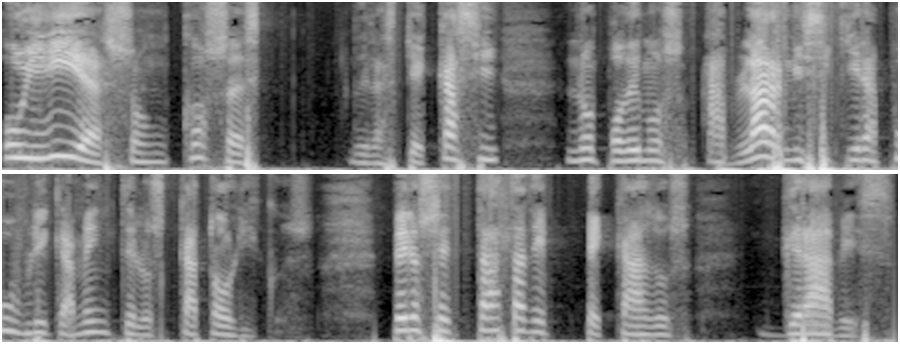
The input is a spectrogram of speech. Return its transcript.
Hoy día son cosas de las que casi no podemos hablar ni siquiera públicamente los católicos, pero se trata de pecados graves,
